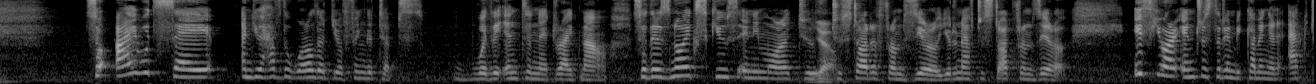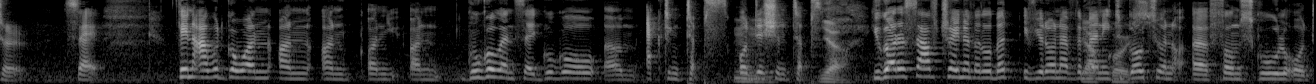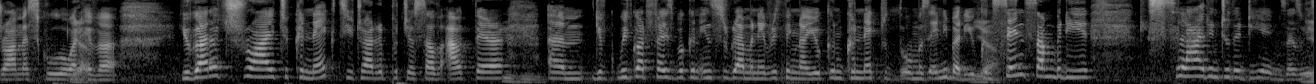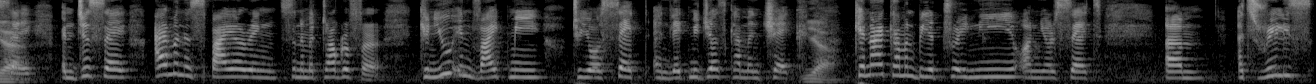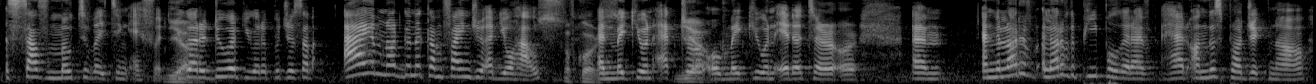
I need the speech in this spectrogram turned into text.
So I would say, and you have the world at your fingertips with the internet right now. So there's no excuse anymore to, Yeah. to start it from zero. You don't have to start from zero. If you are interested in becoming an actor, say, then I would go on on on on, on Google and say Google um, acting tips, audition tips. Mm. Yeah. You got to self train a little bit if you don't have the Yeah, money to go to an, a film school or drama school or whatever. Yeah. You gotta try to connect. You try to put yourself out there. Mm-hmm. Um, you've, we've got Facebook and Instagram and everything now. You can connect with almost anybody. You Yeah. can send somebody, slide into the DMs, as we Yeah. say, and just say, "I'm an aspiring cinematographer. Can you invite me to your set and let me just come and check? Yeah. Can I come and be a trainee on your set?" Um, it's really a self-motivating effort. You got to do it. You got to put yourself. I am not gonna come find you at your house, Of course. and make you an actor Yeah. or make you an editor or. Um, and a lot of a lot of the people that I've had on this project now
